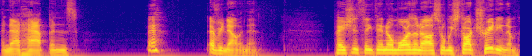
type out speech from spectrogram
And that happens every now and then. Patients think they know more than us, or we start treating them.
